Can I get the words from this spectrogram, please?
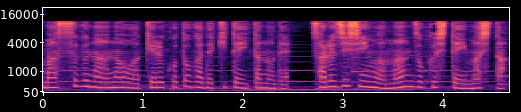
まっすぐな穴を開けることができていたので、猿自身は満足していました。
